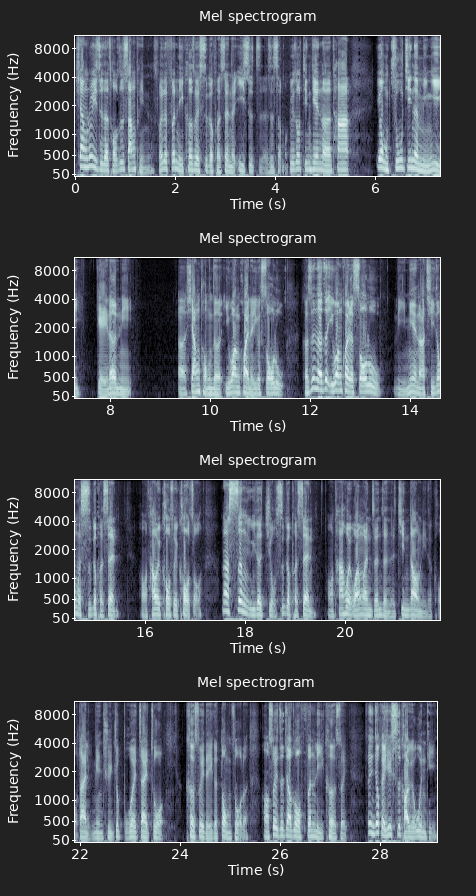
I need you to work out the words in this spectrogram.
像瑞子的投资商品，所谓的分离课税十个 percent 的意思指的是什么？比如说今天呢，他用租金的名义给了你呃相同的一万块的一个收入，可是呢，这一万块的收入里面呢，其中的十个 percent 哦，他会扣税扣走，那剩余的九十个 percent 哦，他会完完整整的进到你的口袋里面去，就不会再做课税的一个动作了哦，所以这叫做分离课税，所以你就可以去思考一个问题：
